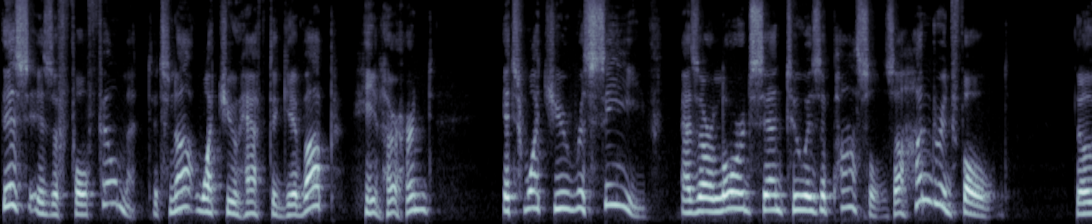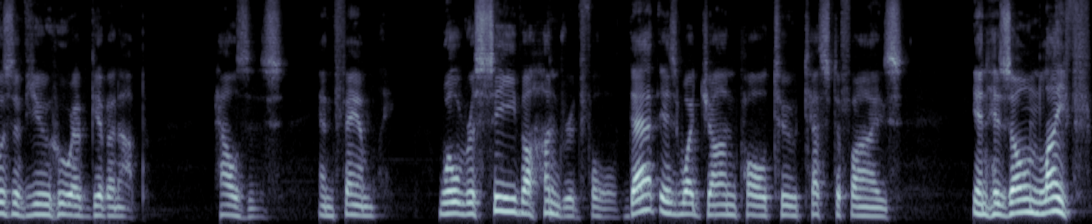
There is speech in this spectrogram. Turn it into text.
this is a fulfillment. It's not what you have to give up, he learned. It's what you receive, as our Lord said to his apostles, a hundredfold those of you who have given up houses and family will receive a hundredfold. That is what John Paul II testifies in his own life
